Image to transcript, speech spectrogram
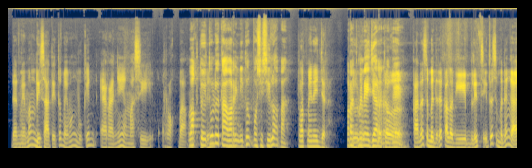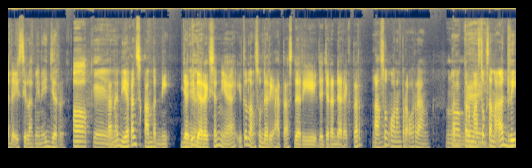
Dan memang di saat itu memang mungkin eranya yang masih rock banget. Waktu itu gitu ya. lu tawarin itu posisi lu apa? road manager. Road Dulu. manager, Betul. oke. Karena sebenarnya kalau di Blitz itu sebenarnya nggak ada istilah manager. Oke. Karena dia kan company. Jadi Iya. directionnya itu langsung dari atas dari jajaran director langsung orang per orang. Hmm. Oke. Termasuk sama Adri.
